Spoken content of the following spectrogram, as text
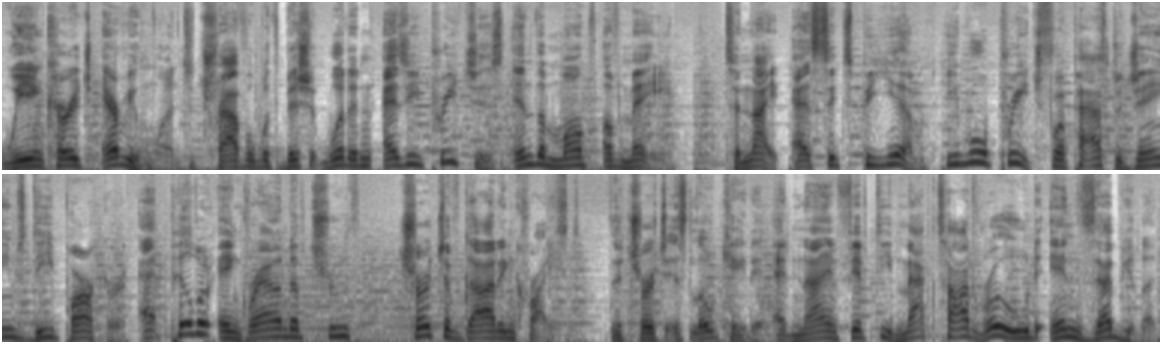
We encourage everyone to travel with Bishop Wooden as he preaches in the month of May. Tonight at 6 p.m., he will preach for Pastor James D. Parker at Pillar and Ground of Truth Church of God in Christ. The church is located at 950 Mack Todd Road in Zebulon.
